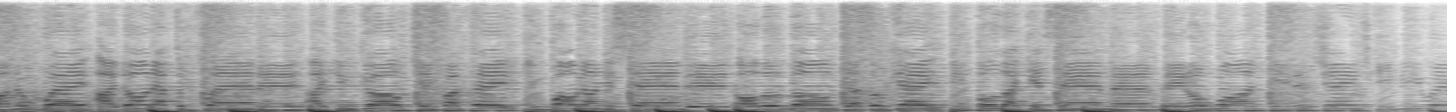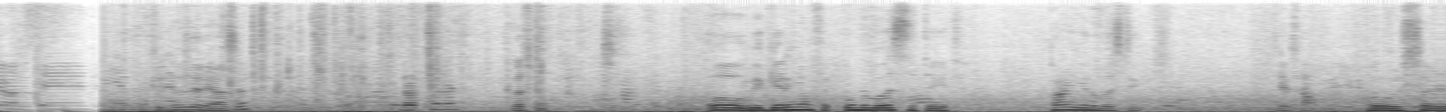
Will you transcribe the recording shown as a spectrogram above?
Run away, I don't have to plan it. I can go change my fate. sir? That's minute. Oh, we're getting off at university. Khan University. Yes, I'm Oh, sir.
